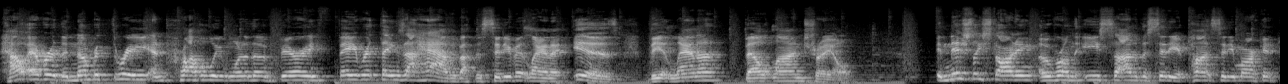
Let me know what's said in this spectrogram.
However, the number three and probably one of the very favorite things I have about the city of Atlanta is the Atlanta Beltline Trail. Initially starting over on the east side of the city at Ponce City Market,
